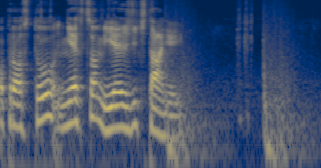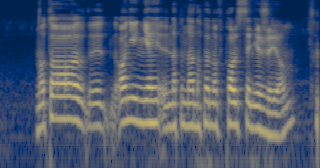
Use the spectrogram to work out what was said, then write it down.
Po prostu nie chcą jeździć taniej. No to y, oni nie, na, na, pewno w Polsce nie żyją.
